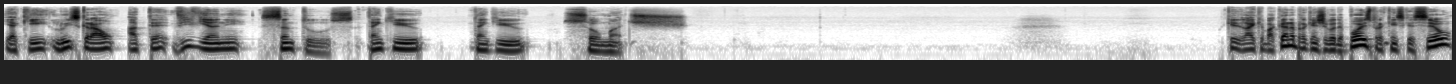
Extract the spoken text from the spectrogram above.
E aqui Luiz Grau até Viviane Santos. Thank you, thank you so much. Aquele like bacana para quem chegou depois, para quem esqueceu.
